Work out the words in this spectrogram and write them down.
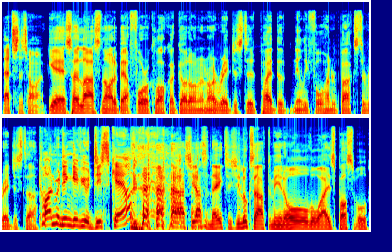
that's the time. Yeah, so last night about four o'clock, I got on and I registered, paid the nearly 400 bucks to register. Kindman didn't give you a discount. she doesn't need to. She looks after me in all the ways possible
